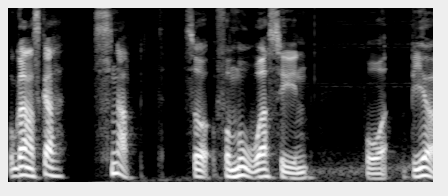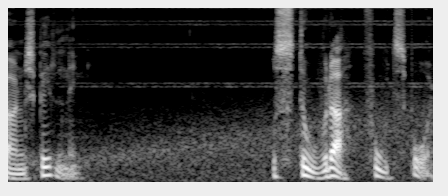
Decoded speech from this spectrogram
och ganska snabbt så får Moa syn på björnspillning och stora fotspår.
